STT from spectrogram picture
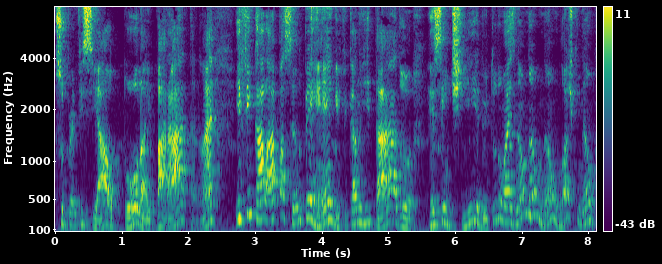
superficial, tola e barata, não é? E ficar lá passando perrengue, ficando irritado, ressentido e tudo mais. Não, não, não, lógico que não.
